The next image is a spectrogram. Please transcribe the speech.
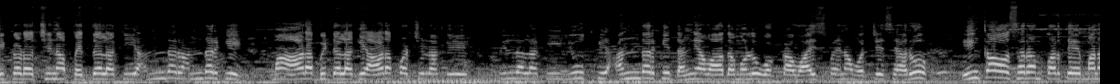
ఇక్కడ వచ్చిన పెద్దలకి అందరు అందరికీ మా ఆడబిడ్డలకి ఆడపడుచులకి పిల్లలకి యూత్కి అందరికీ ధన్యవాదములు. ఒక్క వాయిస్ పైన వచ్చేసారు ఇంకా అవసరం పడితే మన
